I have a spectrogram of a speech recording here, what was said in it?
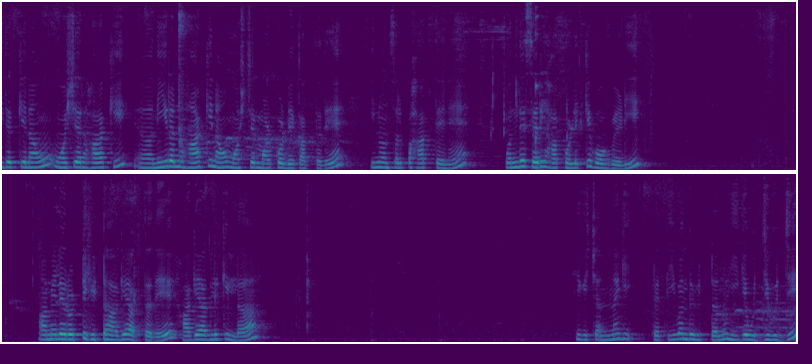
ಇದಕ್ಕೆ ನಾವು ಮಾಯ್ಶ್ಚರ್ ಹಾಕಿ ನೀರನ್ನು ಹಾಕಿ ನಾವು ಮಾಯ್ಶ್ಚರ್ ಮಾಡ್ಕೊಳ್ಬೇಕಾಗ್ತದೆ. ಇನ್ನೊಂದು ಸ್ವಲ್ಪ ಹಾಕ್ತೇನೆ. ಒಂದೇ ಸರಿ ಹಾಕ್ಕೊಳ್ಳಿಕ್ಕೆ ಹೋಗಬೇಡಿ. ಆಮೇಲೆ ರೊಟ್ಟಿ ಹಿಟ್ಟು ಹಾಗೆ ಆಗ್ತದೆ. ಹಾಗೆ ಆಗಲಿಕ್ಕಿಲ್ಲ. ಹೀಗೆ ಚೆನ್ನಾಗಿ ಪ್ರತಿಯೊಂದು ಹಿಟ್ಟನ್ನು ಹೀಗೆ ಉಜ್ಜಿ ಉಜ್ಜಿ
